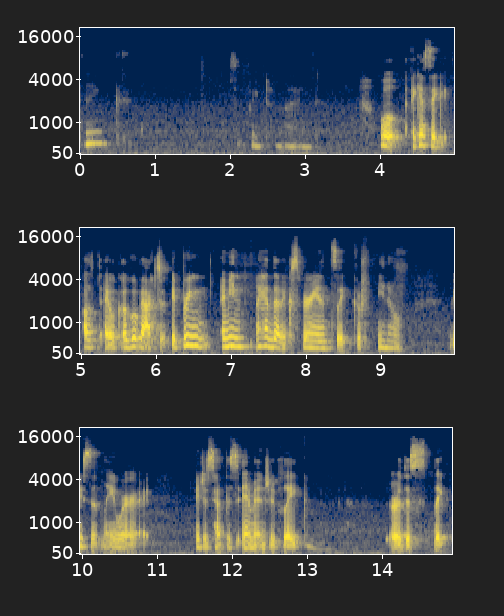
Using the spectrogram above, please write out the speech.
I think. What does it bring to mind? Well, I guess like I'll, I'll, I'll go back to it. Bring. I mean, I had that experience like you know, recently where I just had this image of like, or this like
